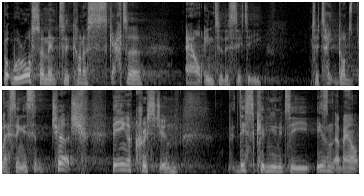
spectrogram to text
But we're also meant to kind of scatter out into the city to take God's blessing. Isn't church, being a Christian, this community isn't about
